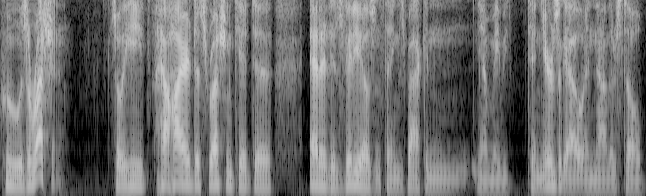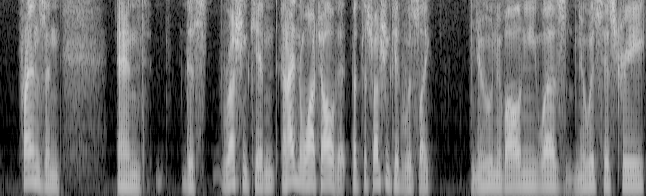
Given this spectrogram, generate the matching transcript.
who is a Russian. So he hired this Russian kid to edit his videos and things back in you know maybe 10 years ago and now they're still friends and and this Russian kid and I didn't watch all of it but this Russian kid was like knew who Navalny was knew his history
